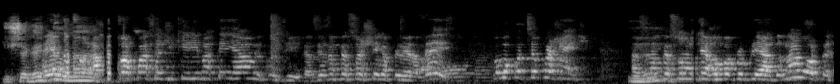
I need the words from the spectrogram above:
De chegar e aí tornar. A pessoa, passa a adquirir material, inclusive. Às vezes a pessoa chega a primeira vez, como aconteceu com a gente. Às uhum. vezes a uhum. pessoa não tem a roupa apropriada. Na outra,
